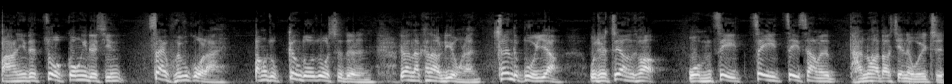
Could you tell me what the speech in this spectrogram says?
把你的做公益的心再恢复过来。帮助更多弱势的人，让他看到李永然真的不一样。我觉得这样的话，我们这这这上的谈话到现在为止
